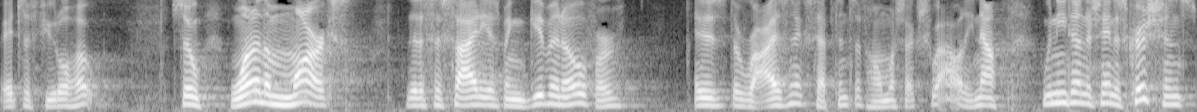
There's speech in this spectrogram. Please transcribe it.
it's a futile hope. So, one of the marks that a society has been given over is the rise and acceptance of homosexuality. Now, we need to understand as Christians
